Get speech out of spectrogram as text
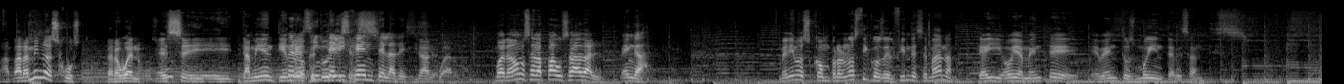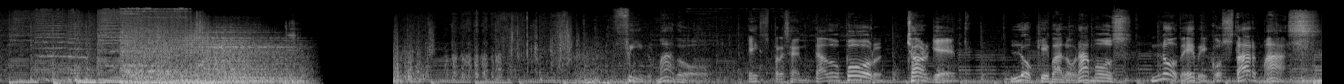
Ah, Para mí no es justo, pero bueno, es, eh, también entiendo Pero lo es que tú dices. inteligente la decisión. De acuerdo. Bueno, vamos a la pausa, Adal. Venga. Venimos con pronósticos del fin de semana, que hay obviamente eventos muy interesantes. Firmado. Es presentado por Target. Lo que valoramos no debe costar más.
